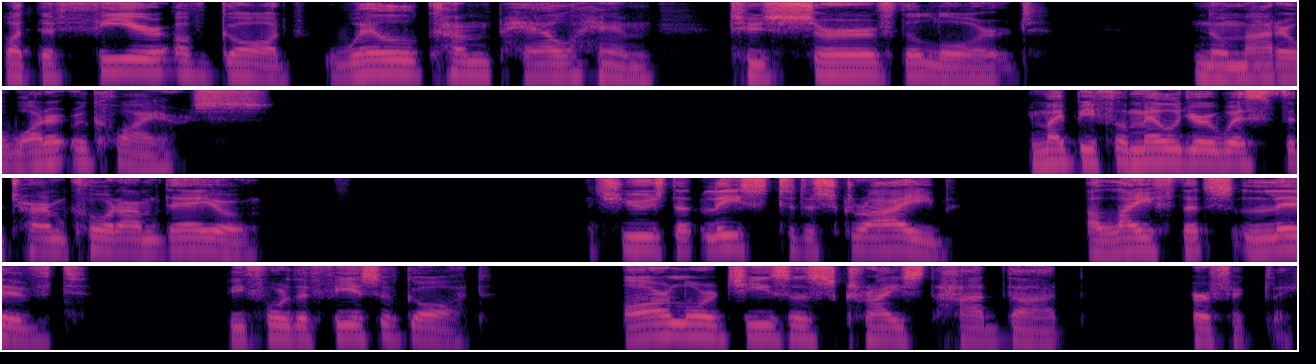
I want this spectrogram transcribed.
but the fear of God will compel him to serve the Lord no matter what it requires. You might be familiar with the term coram deo. It's used at least to describe a life that's lived before the face of God. Our Lord Jesus Christ had that perfectly.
